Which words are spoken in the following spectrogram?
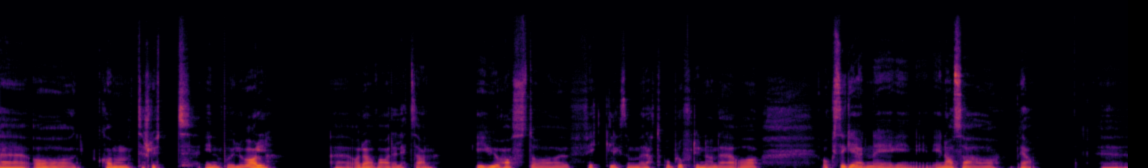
Eh, og kom til slutt inn på Ullevål, eh, og da var det litt sånn i hu og hast, og fikk liksom rett på blodfortynnende og oksygen i, i, i nesa, og ja. Eh,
